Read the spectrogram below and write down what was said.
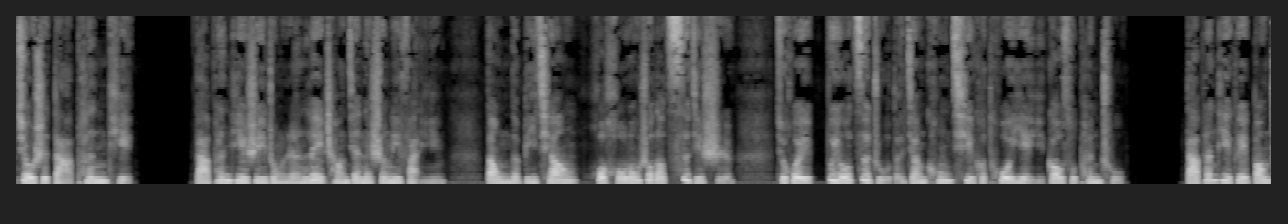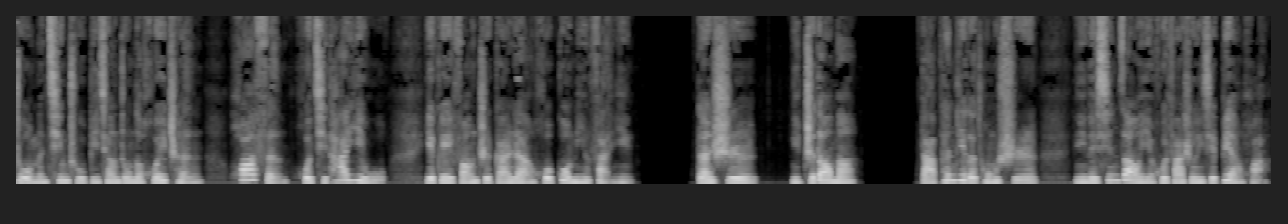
就是打喷嚏。打喷嚏是一种人类常见的生理反应，当我们的鼻腔或喉咙受到刺激时，就会不由自主地将空气和唾液以高速喷出。打喷嚏可以帮助我们清除鼻腔中的灰尘、花粉或其他异物，也可以防止感染或过敏反应。但是你知道吗？打喷嚏的同时，你的心脏也会发生一些变化，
